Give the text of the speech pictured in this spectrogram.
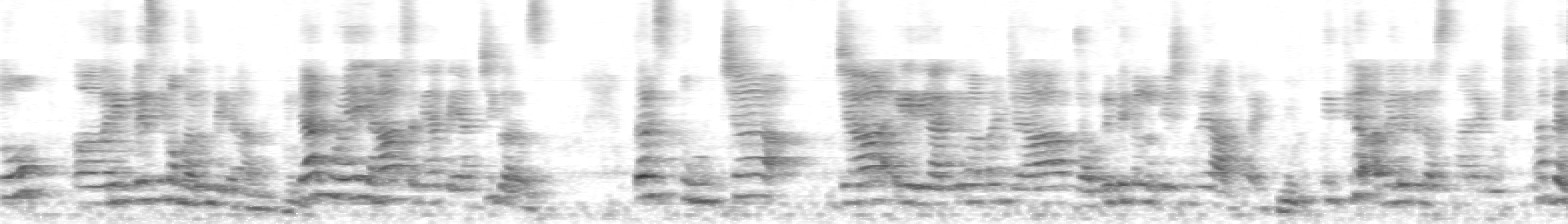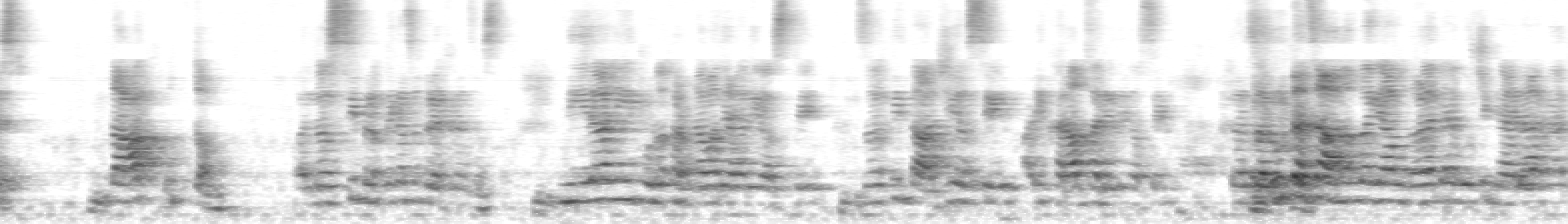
तो रिप्लेस किंवा भरून निघणार नाही. त्यामुळे ह्या सगळ्या पेयांची गरज आहे. तर तुमच्या ज्या एरिया किंवा आपण ज्या जॉग्राफिकल लोकेशनमध्ये राहतोय. तिथे अवेलेबल असणाऱ्या गोष्टी ह्या बेस्ट. ताक उत्तम लस्सी प्रत्येकाचं प्रेफरन्स असतं. नीरा ही थोडं थंडावा देणारी असते. जर ती ताजी असेल आणि खराब झालेली नसेल तर जरूर त्याचा आनंद घ्या उन्हाळ्यात ह्या गोष्टी घ्यायला हव्यात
